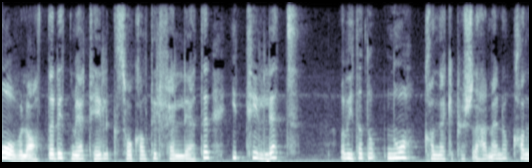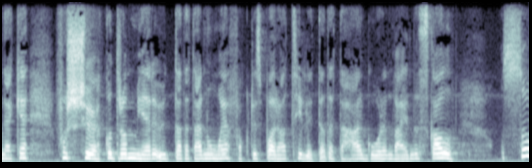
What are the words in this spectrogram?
overlate litt mer til såkalt tilfeldigheter, i tillit. Og vite at nå, nå, kan jeg ikke pushe det her mer. Nå kan jeg ikke forsøke å dra mer ut av dette. her. Nå må jeg faktisk bare ha tillit til at dette her går den veien det skal. Og så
